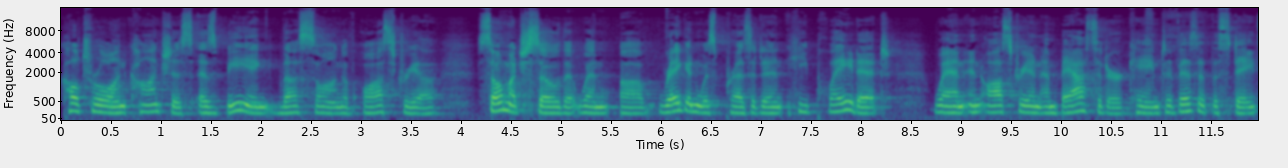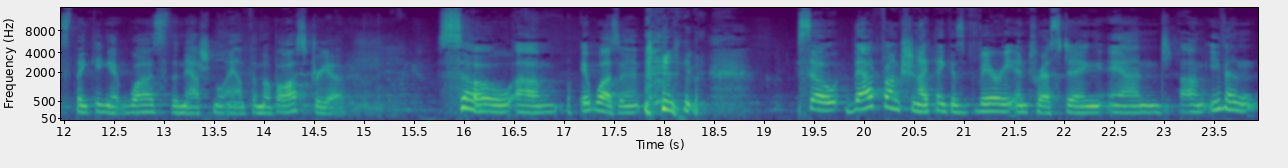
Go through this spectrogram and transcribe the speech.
cultural unconscious as being the song of Austria, so much so that when uh, Reagan was president, he played it when an Austrian ambassador came to visit the States, thinking it was the national anthem of Austria. So um, it wasn't. so that function, I think, is very interesting. And um, even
